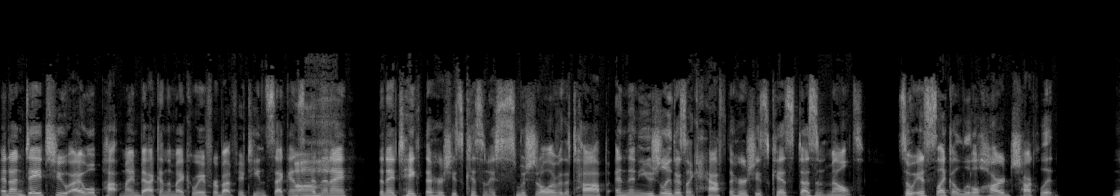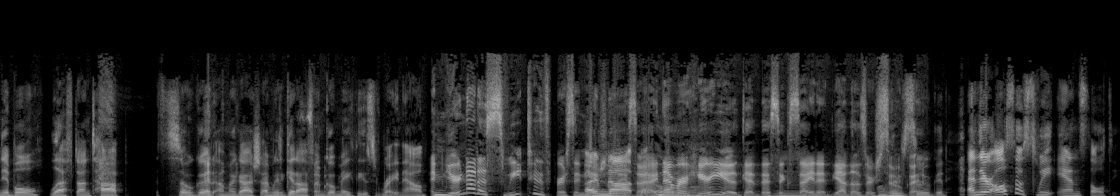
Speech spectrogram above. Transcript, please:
And on day two, I will pop mine back in the microwave for about 15 seconds. Oh. And then I then I take the Hershey's Kiss and I smush it all over the top. And then usually there's like half the Hershey's Kiss doesn't melt. So it's like a little hard chocolate nibble left on top. It's so good. Oh my gosh. I'm going to get off and go make these right now. And you're not a sweet tooth person I'm usually, not, so but- I never oh. hear you get this Mm. excited. Yeah, those are Oh, so they're good. so good. And they're also sweet and salty,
